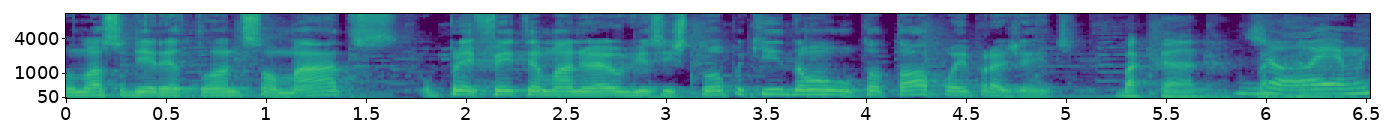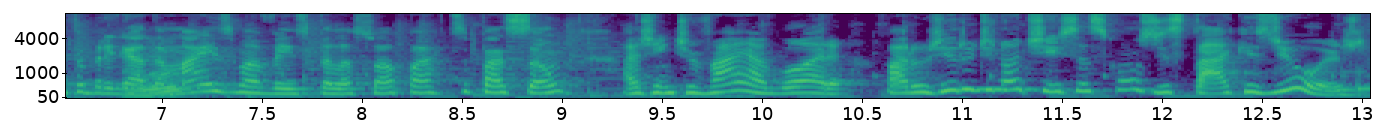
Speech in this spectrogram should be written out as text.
o nosso diretor Anderson Matos, o prefeito Emanuel e o vice Estopa, que dão um total apoio pra gente. Bacana. Joia, muito obrigada Falou. mais uma vez pela sua participação. A gente vai agora para o giro de notícias com os destaques de hoje.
